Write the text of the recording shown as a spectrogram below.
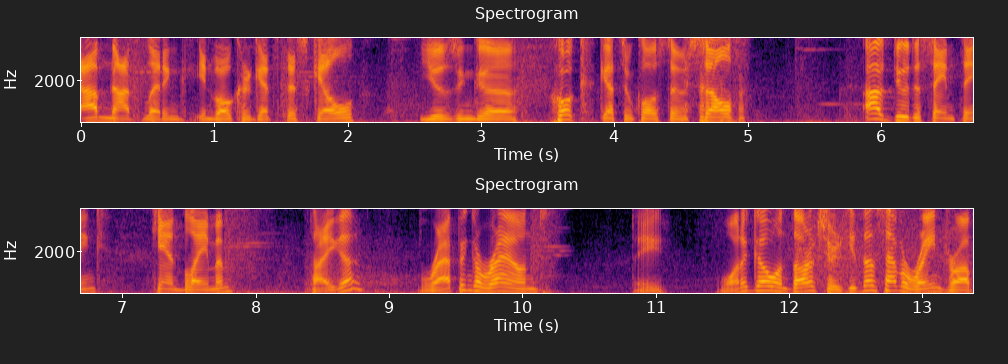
I'm not letting Invoker gets this kill. Using a hook, gets him close to himself. I'll do the same thing. Can't blame him. Taiga, wrapping around. They want to go on Darkseer. He does have a raindrop.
